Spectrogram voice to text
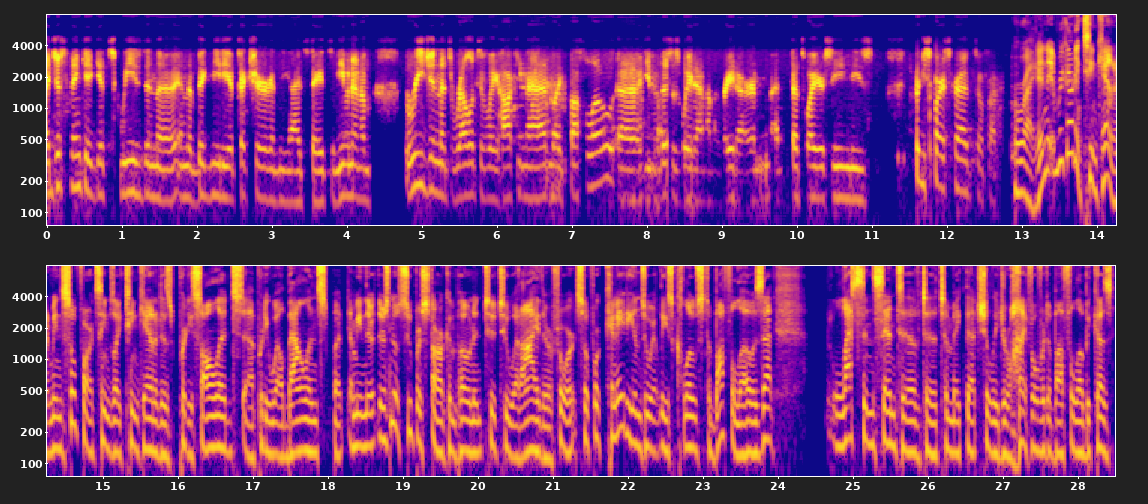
I just think it gets squeezed in the in the big media picture in the United States, and even in a region that's relatively hockey mad like Buffalo, uh, you know, this is way down on the radar, and that's why you're seeing these pretty sparse crowds so far. Right, and regarding Team Canada, I mean, so far it seems like Team Canada is pretty solid, uh, pretty well balanced. But I mean, there, there's no superstar component to to it either. For so for Canadians who are at least close to Buffalo, is that less incentive to to make that chilly drive over to Buffalo because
